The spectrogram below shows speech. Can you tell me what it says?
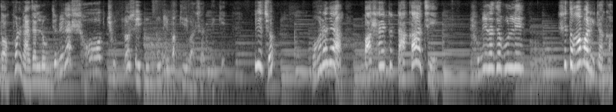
তখন রাজার লোকজনেরা সব ছুটলো সেই টুনটুনির পাখির বাসার দিকে। বুঝেছ, মহারাজা, বাসায় একটা টাকা আছে। শুনে রাজা বললে, সে তো আমারই টাকা।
